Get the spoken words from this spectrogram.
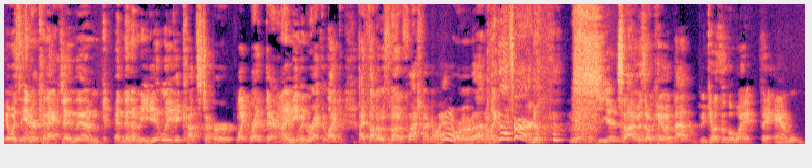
it was interconnecting them, and then immediately it cuts to her like right there, and I didn't even rec- like I thought it was another flashback. I'm like, I don't remember that. I'm like, that's her. Yeah. Yeah. so I was okay with that because of the way they handled.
